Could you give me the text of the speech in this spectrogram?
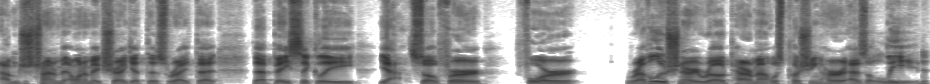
I'm just trying to I want to make sure I get this right that that basically yeah so for for Revolutionary Road Paramount was pushing her as a lead.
